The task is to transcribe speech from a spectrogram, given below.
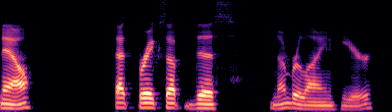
Now, that breaks up this number line here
